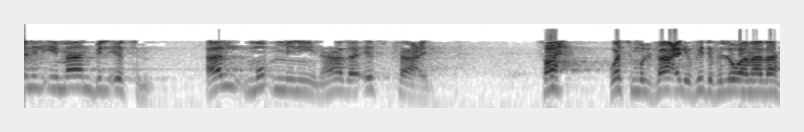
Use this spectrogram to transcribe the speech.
عن الإيمان بالاسم. المؤمنين هذا اسم فاعل. صح؟ واسم الفاعل يفيد في اللغة ماذا؟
